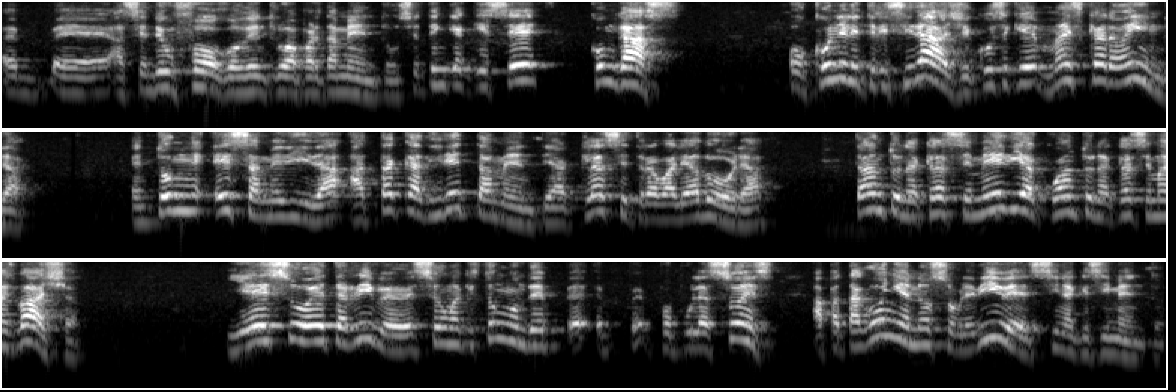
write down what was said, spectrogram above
é, é, acender um fogo dentro do apartamento. Você tem que aquecer com gás ou com eletricidade, coisa que é mais caro ainda. Então, essa medida ataca diretamente a classe trabalhadora, tanto na classe média quanto na classe mais baixa. E isso é terrível, isso é uma questão onde eh, eh, populações, a Patagônia não sobrevive sem aquecimento.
